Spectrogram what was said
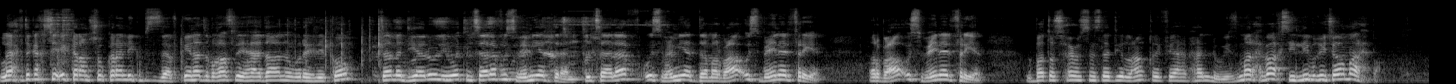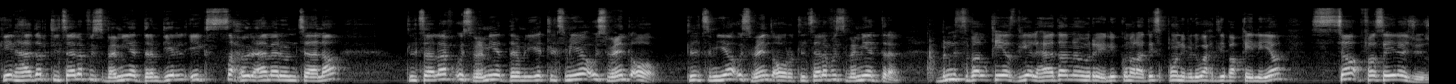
الله يحفظك أختي إكرام شكرا لك بزاف. كاين هذا ال bracelet هذا نوريه لكم. الثمن ديالو اللي هو 3700 درهم. 3700 درهم 74000 ريال. 74000 ريال. الباطو صحيح والسلسله ديال العنق اللي فيها بحال اللويز مرحبا أختي اللي بغيتوها مرحبا. كاين هذا ب 3700 درهم ديال الإكس صح والعمل ونتانا 3700 درهم اللي هي 370 أورو. 370 أورو 3700 درهم. بالنسبة للقياس ديال هذا نوريه لكم راه disponible واحد اللي باقي ليا 6.2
